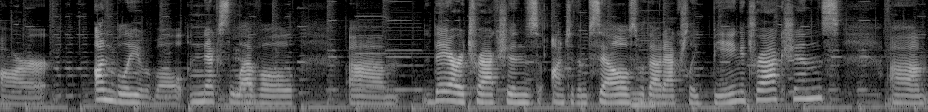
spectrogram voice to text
are unbelievable, next level. Um, they are attractions unto themselves without actually being attractions. Um,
